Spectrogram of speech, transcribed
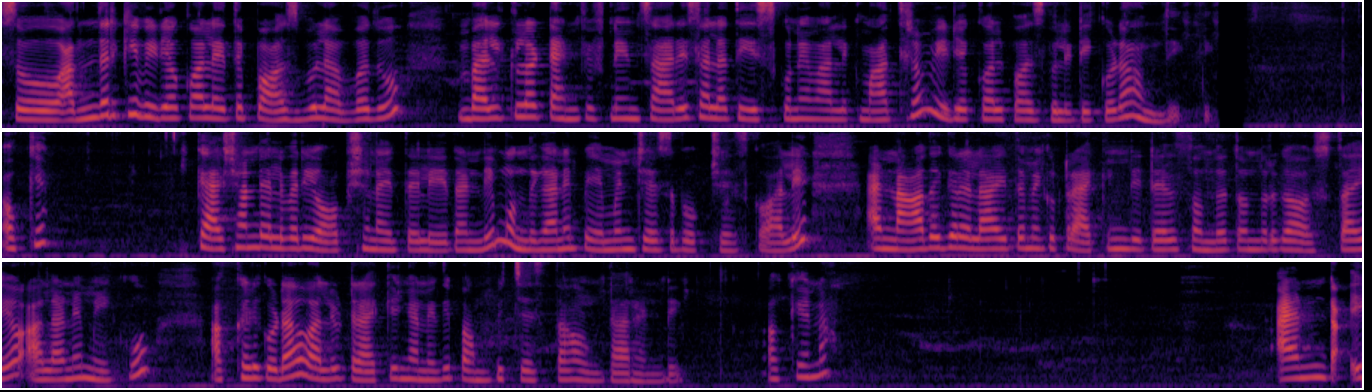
సో అందరికీ వీడియో కాల్ అయితే పాసిబుల్ అవ్వదు. బల్క్లో టెన్ ఫిఫ్టీన్ సారీస్ అలా తీసుకునే వాళ్ళకి మాత్రం వీడియో కాల్ పాసిబిలిటీ కూడా ఉంది. Okay cash on delivery option అయితే లేదండి. ముందుగానే పేమెంట్ చేసి బుక్ చేసుకోవాలి. అండ్ నా దగ్గర ఎలా అయితే మీకు ట్రాకింగ్ డీటెయిల్స్ తొందర తొందరగా వస్తాయో అలానే మీకు అక్కడ కూడా వాళ్ళు ట్రాకింగ్ అనేది పంపించేస్తూ ఉంటారండి. ఓకేనా? అండ్ ఈ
